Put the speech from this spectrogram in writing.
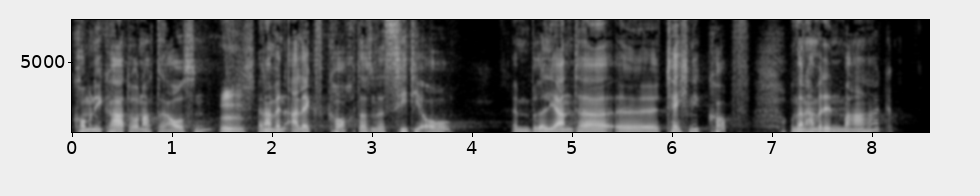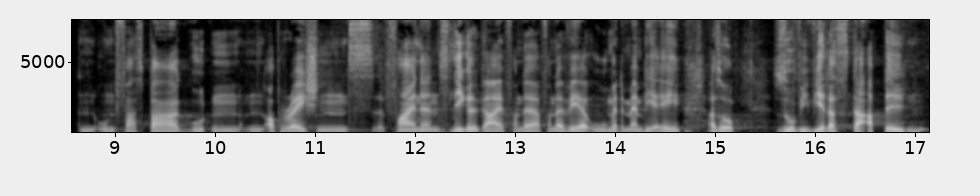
Kommunikator nach draußen. Mhm. Dann haben wir einen Alex Koch, das ist unser CTO, ein brillanter äh, Technikkopf. Und dann haben wir den Marc, einen unfassbar guten Operations, Finance, Legal Guy von der, von der WRU mit dem MBA. Also so wie wir das da abbilden,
